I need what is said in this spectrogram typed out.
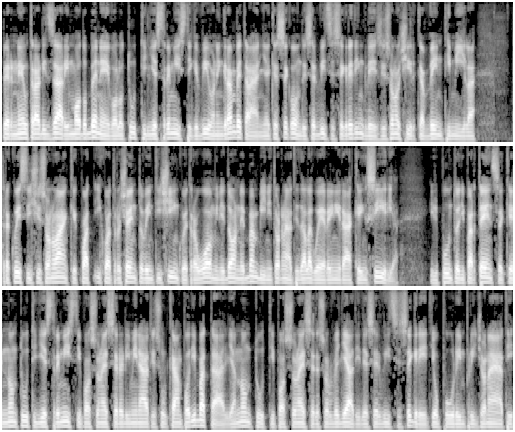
per neutralizzare in modo benevolo tutti gli estremisti che vivono in Gran Bretagna e che secondo i servizi segreti inglesi sono circa 20.000. Tra questi ci sono anche i 425 tra uomini, donne e bambini tornati dalla guerra in Iraq e in Siria. Il punto di partenza è che non tutti gli estremisti possono essere eliminati sul campo di battaglia, non tutti possono essere sorvegliati dai servizi segreti oppure imprigionati.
